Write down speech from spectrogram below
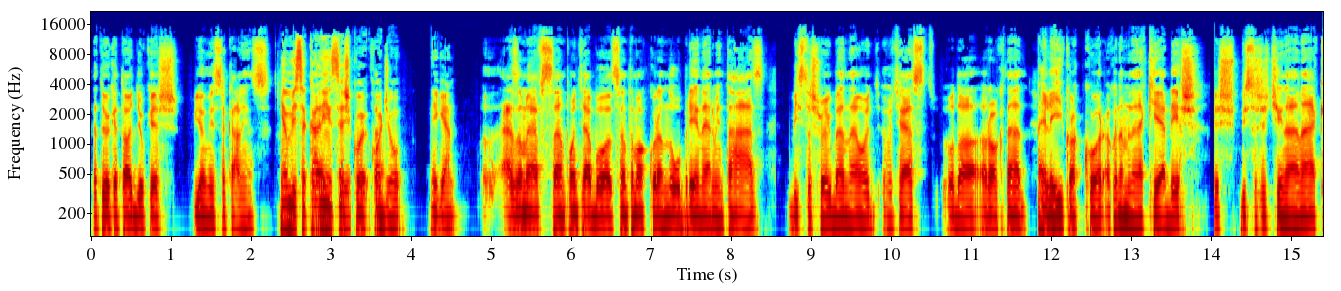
tehát őket adjuk, és jön vissza Collins. Jön vissza Collins és Kojo. Igen. Ez a MEF szempontjából szerintem akkora no-brainer, mint a ház, biztos vagyok benne, hogy hogyha ezt oda raknád elejük, akkor, akkor nem lenne kérdés, és biztos, hogy csinálnák.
